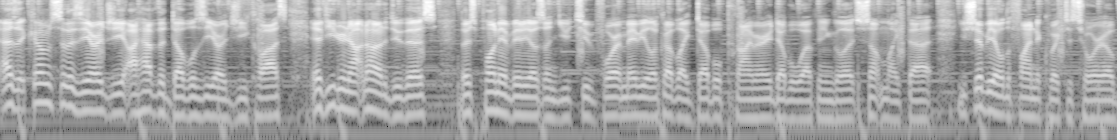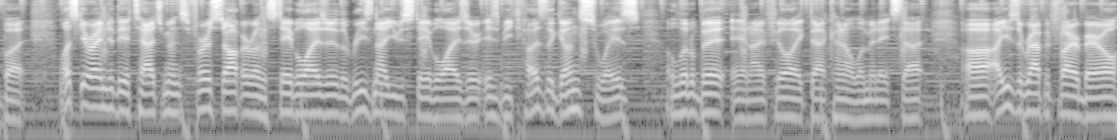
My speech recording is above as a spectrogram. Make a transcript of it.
as it comes to the ZRG, I have the double ZRG class. If you do not know how to do this, there's plenty of videos on YouTube for it. Maybe look up like double primary, double weapon glitch, something like that. You should be able to find a quick tutorial, but let's get right into the attachments. First off, I run the stabilizer. The reason I use stabilizer is because the gun sways a little bit, and I feel like that kind of eliminates that. Uh, I use the rapid fire barrel.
